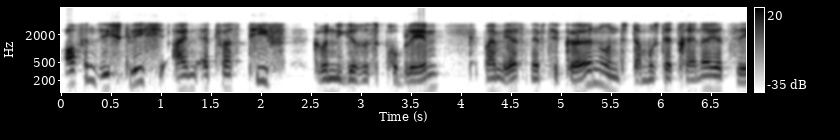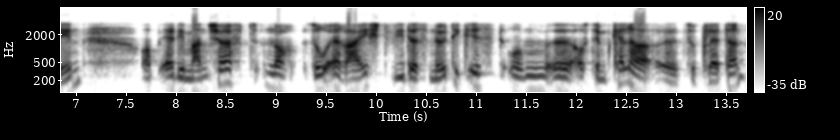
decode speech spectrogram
offensichtlich ein etwas tiefgründigeres Problem beim ersten FC Köln und da muss der Trainer jetzt sehen, ob er die Mannschaft noch so erreicht, wie das nötig ist, um äh, aus dem Keller äh, zu klettern.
